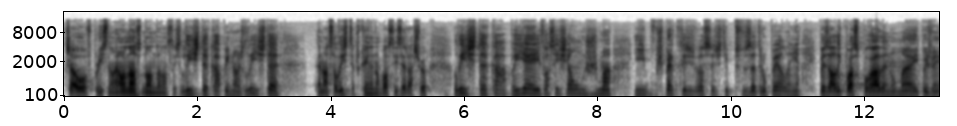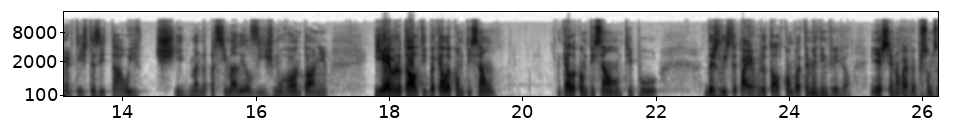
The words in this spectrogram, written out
Que já houve, por isso não é o nosso nome da nossa lista. Lista, capa e nós, lista. A nossa lista, porque ainda não posso dizer, acho eu. Lista, capa, e aí, vocês são uns má. E espero que vocês, tipo, vos atropelem. E depois há ali quase porrada no meio. E depois vem artistas e tal. E, e manda para cima deles e esmurra o António. E é brutal, tipo, aquela competição. Aquela competição, tipo das listas, pá, é brutal, completamente incrível. E este ano não vai haver, porque somos,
